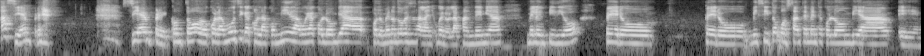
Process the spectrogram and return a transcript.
Ah, siempre. Siempre, con todo, con la música, con la comida. Voy a Colombia por lo menos dos veces al año. Bueno, la pandemia me lo impidió, pero, pero visito constantemente Colombia. Eh,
